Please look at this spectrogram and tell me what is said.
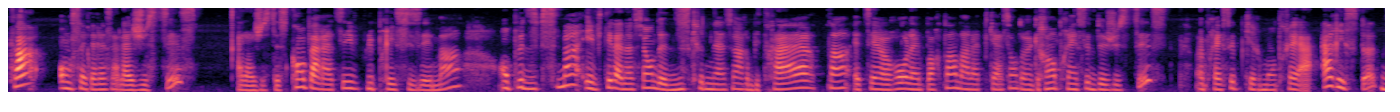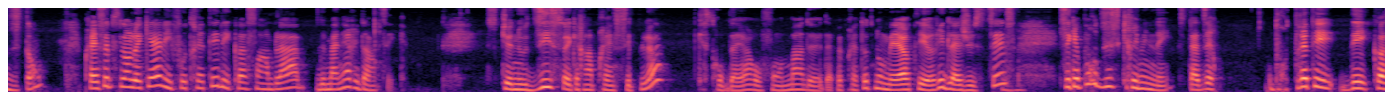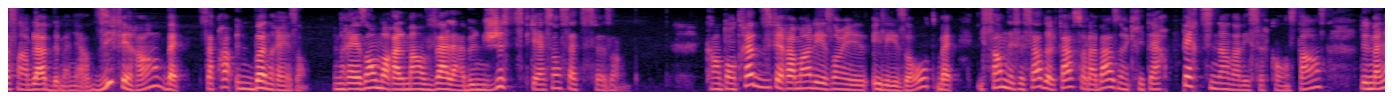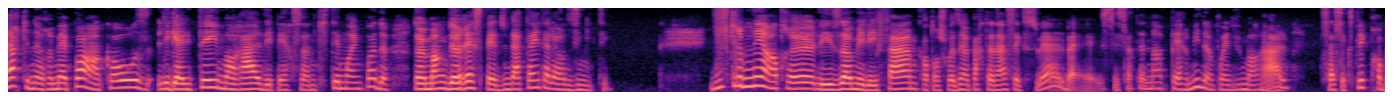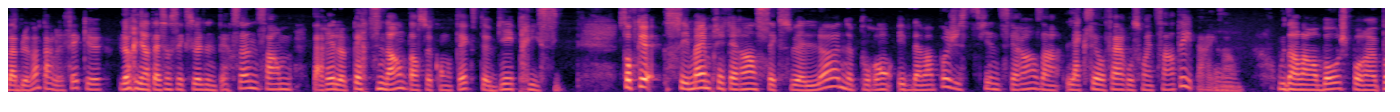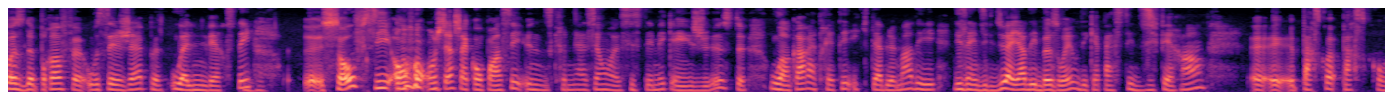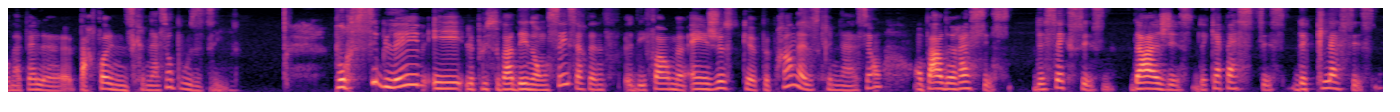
Quand on s'intéresse à la justice, à la justice comparative plus précisément, on peut difficilement éviter la notion de discrimination arbitraire, tant elle tient un rôle important dans l'application d'un grand principe de justice, un principe qui remonterait à Aristote, dit-on, principe selon lequel il faut traiter les cas semblables de manière identique. Ce que nous dit ce grand principe-là, qui se trouve d'ailleurs au fondement d'à peu près toutes nos meilleures théories de la justice, mm-hmm. c'est que pour discriminer, c'est-à-dire pour traiter des cas semblables de manière différente, ben, ça prend une bonne raison, une raison moralement valable, une justification satisfaisante. Quand on traite différemment les uns et les autres, ben, il semble nécessaire de le faire sur la base d'un critère pertinent dans les circonstances, d'une manière qui ne remet pas en cause l'égalité morale des personnes, qui ne témoigne pas d'un manque de respect, d'une atteinte à leur dignité. Discriminer entre les hommes et les femmes quand on choisit un partenaire sexuel, ben, c'est certainement permis d'un point de vue moral, ça s'explique probablement par le fait que l'orientation sexuelle d'une personne semble paraître pertinente dans ce contexte bien précis. Sauf que ces mêmes préférences sexuelles-là ne pourront évidemment pas justifier une différence dans l'accès offert aux soins de santé, par exemple, ou dans l'embauche pour un poste de prof au cégep ou à l'université, mmh euh, sauf si on, cherche à compenser une discrimination euh, systémique injuste ou encore à traiter équitablement des, des individus ayant des besoins ou des capacités différentes euh, euh, parce qu'on appelle euh, parfois une discrimination positive. Pour cibler et le plus souvent dénoncer certaines des formes injustes que peut prendre la discrimination, on parle de racisme, de sexisme, d'agisme, de capacitisme, de classisme.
